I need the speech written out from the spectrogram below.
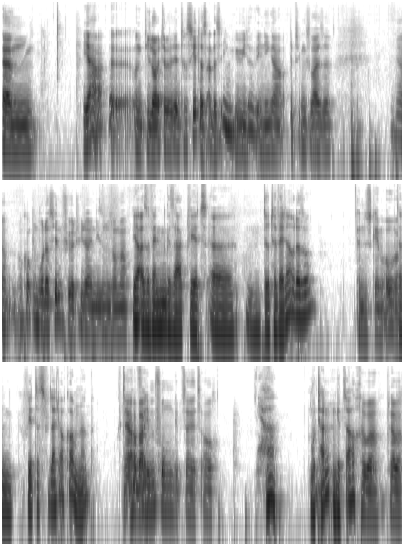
ähm, ja, äh, und die Leute interessiert das alles irgendwie wieder weniger, beziehungsweise, ja, mal gucken, wo das hinführt wieder in diesem Sommer. Ja, also wenn gesagt wird, äh, dritte Welle oder so, Dann ist Game Over. dann wird das vielleicht auch kommen, ne? ja, aber Wahnsinn. Impfungen gibt es ja jetzt auch. Ja, Mutanten gibt's auch. Aber da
